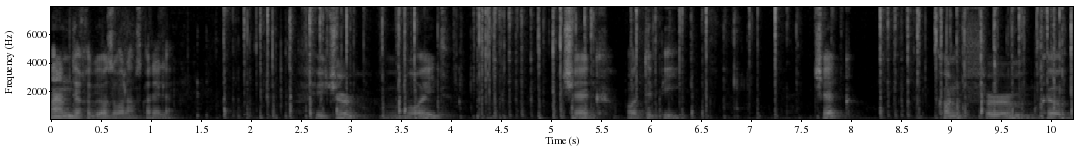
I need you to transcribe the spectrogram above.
mana bunday qilib yozib olamiz qaranglar. Future void check otp check confirm code.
